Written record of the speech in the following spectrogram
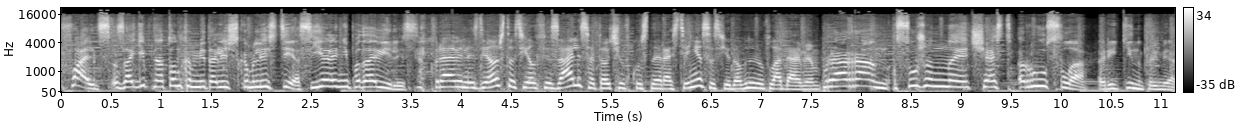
Фальц. Загиб на тонком металлическом листе. Съели, не подавились. Правильно сделал, что съел физалис. Это очень вкусное растение со съедобными плодами. Проран. Суженная часть русла реки, например.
